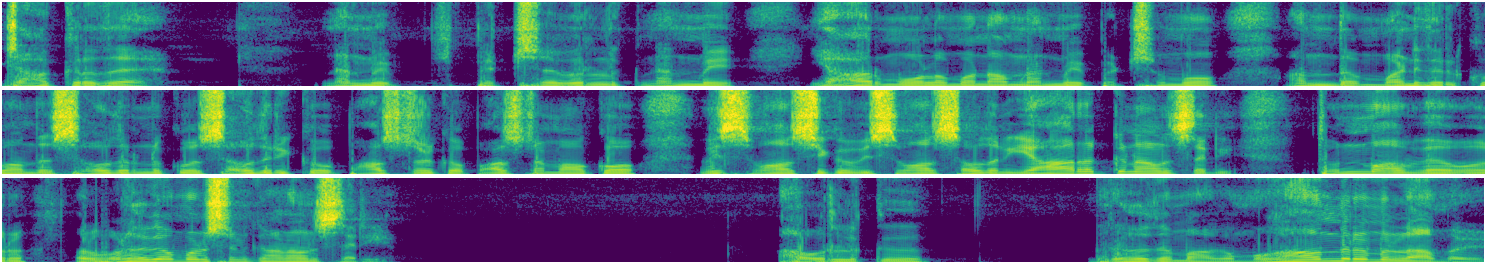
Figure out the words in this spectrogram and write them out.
ஜாக்கிரதை. நன்மை பெற்றவர்களுக்கு நன்மை. யார் மூலமாக நாம் நன்மை பெற்றோமோ அந்த மனிதருக்கோ அந்த சகோதரனுக்கோ சகோதரிக்கோ பாஸ்டருக்கோ பாஸ்டமாக்கோ விஸ்வாசிக்கோ விஸ்வாச சகோதரன் யாருக்குனாலும் சரி தொன்மா ஒரு ஒரு உலக மனுஷனுக்கானாலும் சரி அவர்களுக்கு விரோதமாக முகாந்திரம் இல்லாமல்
